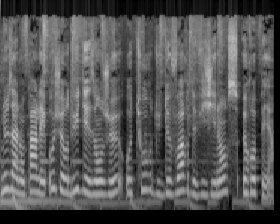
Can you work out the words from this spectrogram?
Nous allons parler aujourd'hui des enjeux autour du devoir de vigilance européen.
